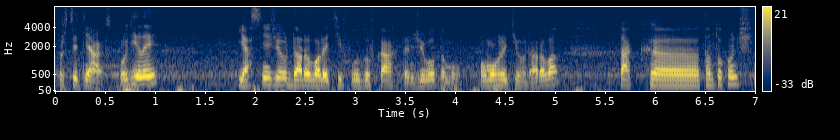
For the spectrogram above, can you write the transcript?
prostě tě nějak splodili, jasně, že ho darovali ti v úzovkách ten život, nebo pomohli ti ho darovat, tak uh, tam to končí.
